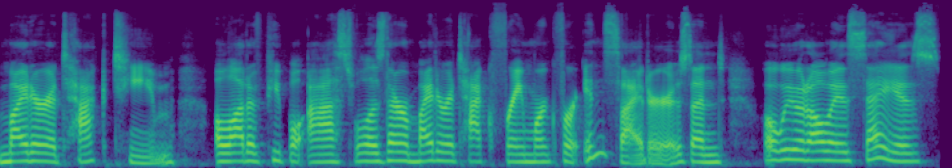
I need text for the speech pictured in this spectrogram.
MITRE ATT&CK team, a lot of people asked, well, is there a MITRE ATT&CK framework for insiders? And what we would always say is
